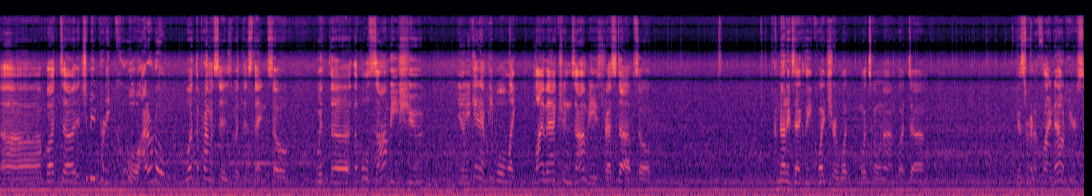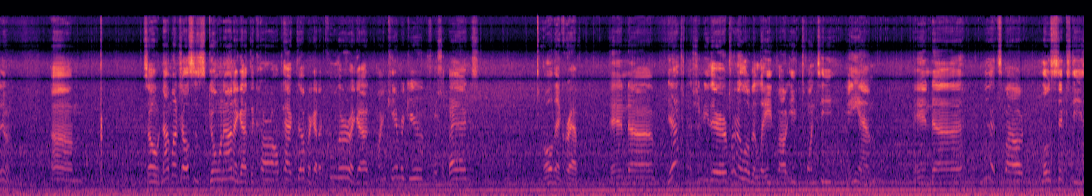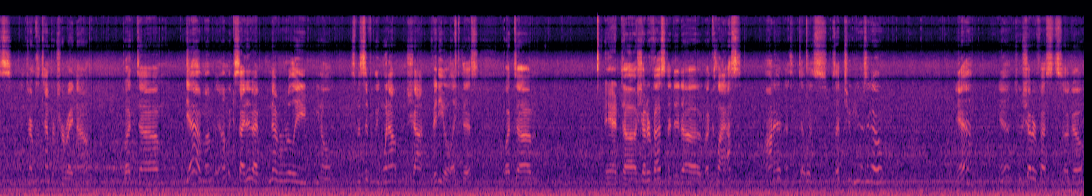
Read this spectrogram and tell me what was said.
Uh, but uh, it should be pretty cool. I don't know what the premise is with this thing. So, with the the whole zombie shoot, you know, you can't have people like live action zombies dressed up. So, I'm not exactly quite sure what what's going on, but uh, I guess we're gonna find out here soon. Um, so not much else is going on. I got the car all packed up. I got a cooler. I got my camera gear, special bags, all that crap. And uh, yeah, I should be there. Running a little bit late, about 8:20 a.m. And uh, yeah, it's about low 60s in terms of temperature right now. But um, yeah, I'm, I'm, I'm excited. I've never really, you know, specifically went out and shot video like this, but. Um, at uh, Shutterfest. I did a, a, class on it. I think that was was that two years ago. Yeah, yeah, two Shutterfests ago.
